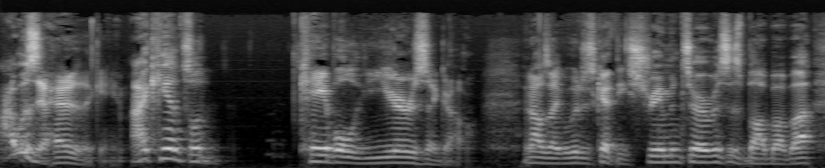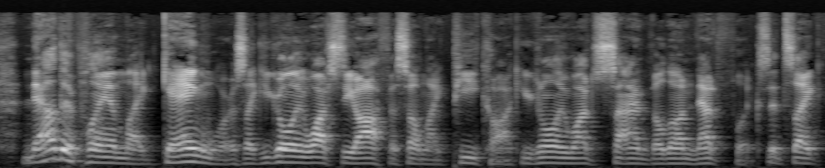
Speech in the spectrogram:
I was ahead of the game. I canceled cable years ago. And I was like, we'll just get these streaming services, blah, blah, blah. Now they're playing like gang wars. Like you can only watch The Office on like Peacock. You can only watch Seinfeld on Netflix. It's like,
